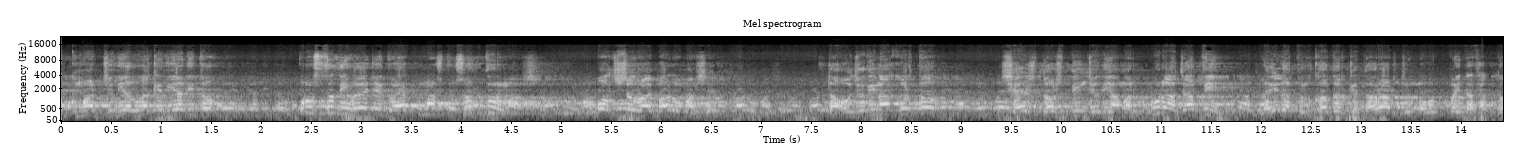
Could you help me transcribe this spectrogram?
এক মাস যদি আল্লাহকে দিয়া দিত প্রস্তুতি হয়ে যেত এক মাস তো সত্তর মাস বৎসর হয় বারো মাসে। তাও যদি না করত দশ দিন যদি আমার পুরা জাতি লাইলাতুল কদরকে ধরার জন্য উৎপাইতা থাকতো,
